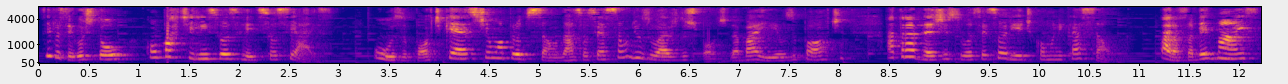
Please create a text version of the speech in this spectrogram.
Se você gostou, compartilhe em suas redes sociais. O Uso Podcast é uma produção da Associação de Usuários dos Portos da Bahia, Usuporte, através de sua assessoria de comunicação. Para saber mais,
